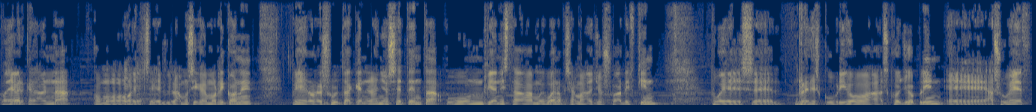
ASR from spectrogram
podía haber quedado en nada, como la música de Morricone, pero resulta que en el año 70 un pianista muy bueno que se llama Joshua Rifkin pues eh, redescubrió a Scott Joplin, eh, a su vez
